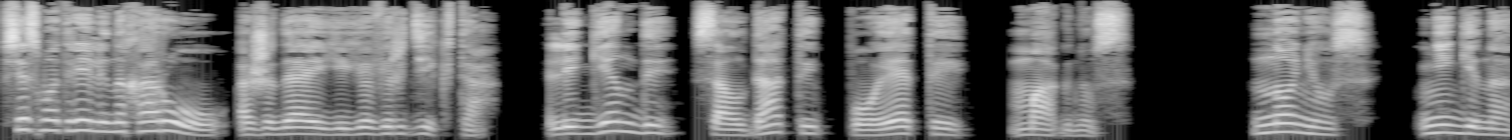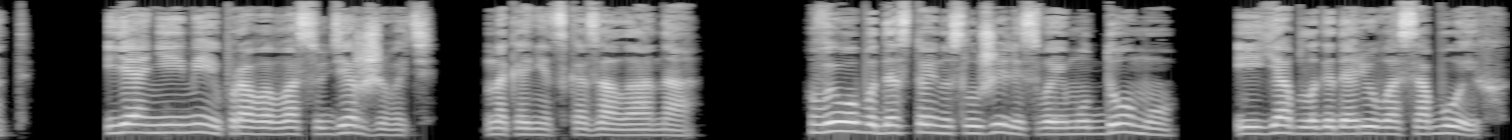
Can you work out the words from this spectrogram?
Все смотрели на Хароу, ожидая ее вердикта. Легенды, солдаты, поэты, Магнус. Нониус, Нигенат, я не имею права вас удерживать, наконец сказала она. Вы оба достойно служили своему дому, и я благодарю вас обоих.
